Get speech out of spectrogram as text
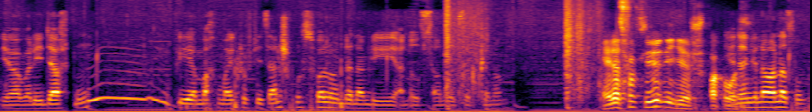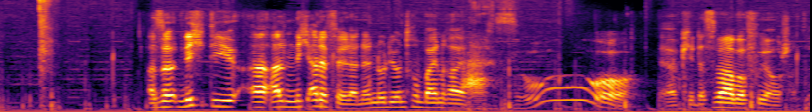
Ja, weil die dachten, hm, wir machen Minecraft jetzt anspruchsvoll und dann haben die anderes Soundrezept genommen. Ey, das funktioniert nicht hier, Ja, Spackos. dann genau andersrum. Also nicht die, äh, alle, nicht alle Felder, ne? Nur die unteren beiden Reihen. Ach so. Ja, okay, das war aber früher auch schon so.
